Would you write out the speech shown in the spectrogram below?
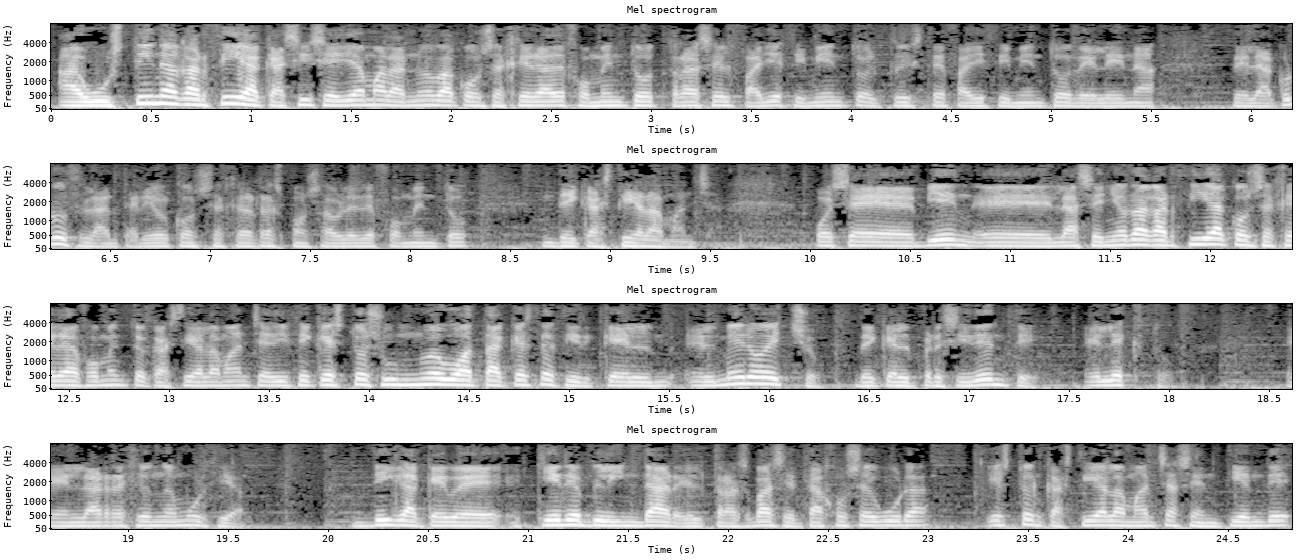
Agustina García, que así se llama la nueva consejera de fomento tras el fallecimiento, el triste fallecimiento de Elena de la Cruz, la anterior consejera responsable de fomento de Castilla-La Mancha. Pues eh, bien, eh, la señora García, consejera de fomento de Castilla-La Mancha, dice que esto es un nuevo ataque, es decir, que el, el mero hecho de que el presidente electo en la región de Murcia diga que quiere blindar el trasvase Tajo Segura, esto en Castilla-La Mancha se entiende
